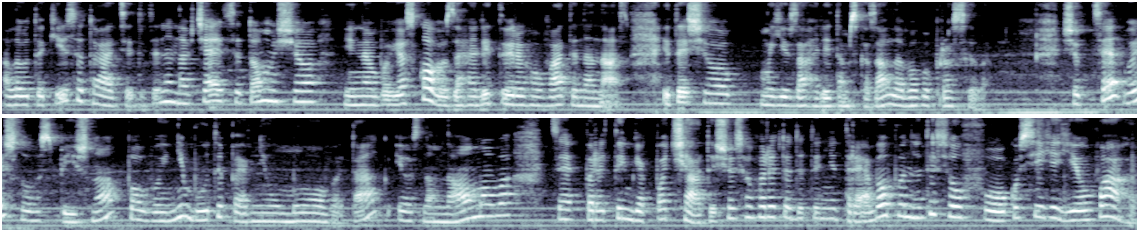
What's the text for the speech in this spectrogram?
Але у такій ситуації дитина навчається тому, що їй не обов'язково взагалі реагувати на нас. І те, що ми їй взагалі там сказали або попросили. Щоб це вийшло успішно, повинні бути певні умови. так? І основна умова це перед тим, як почати щось говорити дитині, треба опинитися у фокусі її уваги,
